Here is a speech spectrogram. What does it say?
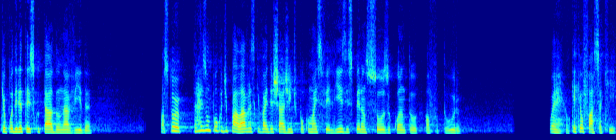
que eu poderia ter escutado na vida. Pastor, traz um pouco de palavras que vai deixar a gente um pouco mais feliz e esperançoso quanto ao futuro. Ué, o que, é que eu faço aqui?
